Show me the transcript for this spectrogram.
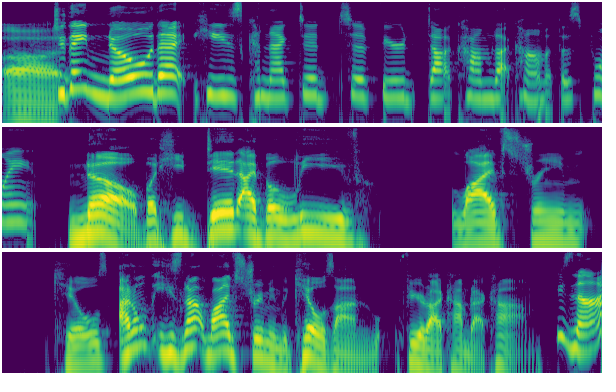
Uh, Do they know that he's connected to fear.com.com at this point? no, but he did, I believe, live stream kills. I don't. He's not live streaming the kills on fear.com.com. He's not?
